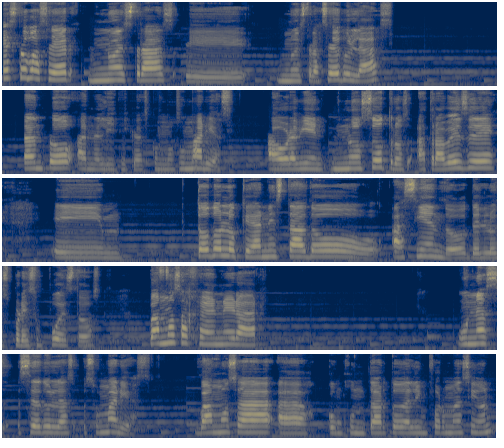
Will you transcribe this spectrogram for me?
Esto va a ser nuestras, eh, nuestras cédulas, tanto analíticas como sumarias. Ahora bien, nosotros a través de em, todo lo que han estado haciendo de los presupuestos, vamos a generar unas cédulas sumarias. Vamos a, conjuntar toda la información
